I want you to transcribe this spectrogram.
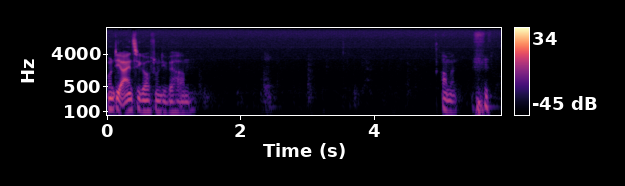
und die einzige Hoffnung, die wir haben. Amen.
